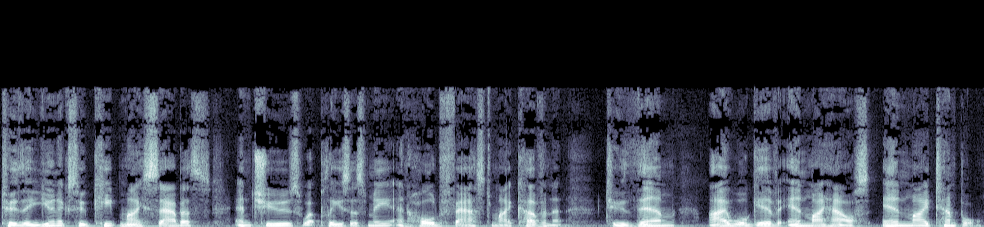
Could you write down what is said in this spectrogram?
To the eunuchs who keep my Sabbaths and choose what pleases me and hold fast my covenant, to them I will give in my house, in my temple,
